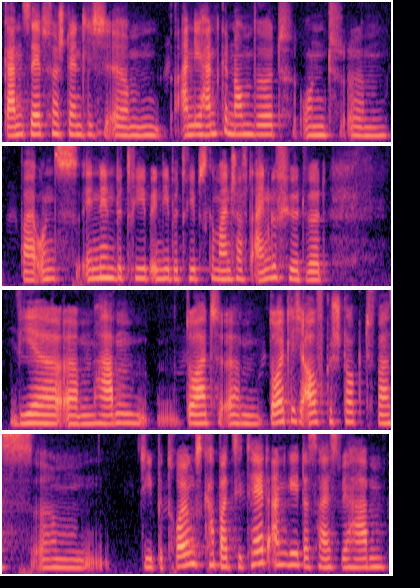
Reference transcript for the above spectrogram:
ganz selbstverständlich ähm, an die Hand genommen wird und ähm, bei uns in den Betrieb, in die Betriebsgemeinschaft eingeführt wird. Wir ähm, haben dort ähm, deutlich aufgestockt, was ähm, die Betreuungskapazität angeht. Das heißt, wir haben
